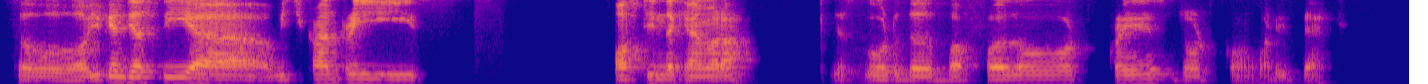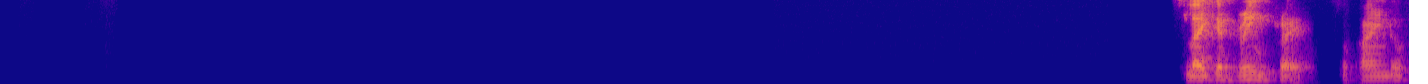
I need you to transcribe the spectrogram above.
So you can just see uh, which country is hosting the camera. Just go to the buffalo trace.com. What is that? It's like a drink, right? So kind of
